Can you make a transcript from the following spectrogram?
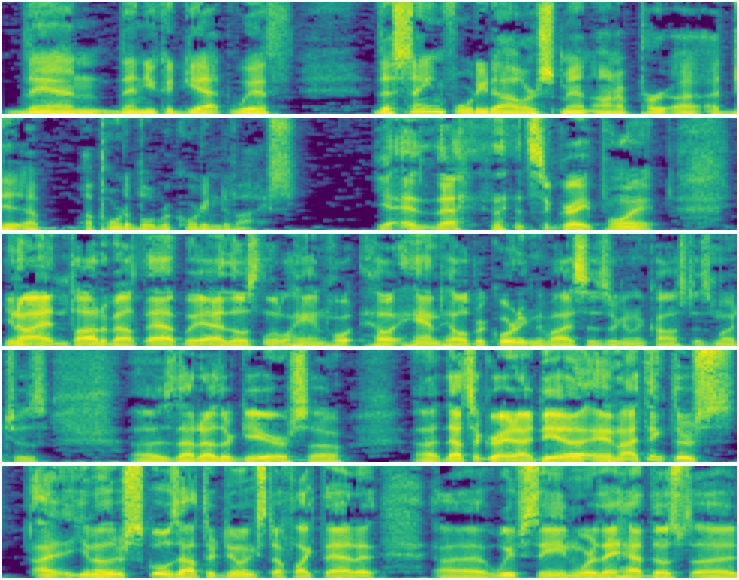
than than you could get with the same forty dollars spent on a, per, a, a a portable recording device. Yeah, that, that's a great point. You know, I hadn't thought about that, but yeah, those little hand handheld recording devices are going to cost as much as uh, as that other gear. So uh, that's a great idea, and I think there's. I, you know, there's schools out there doing stuff like that. Uh, we've seen where they had those uh,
